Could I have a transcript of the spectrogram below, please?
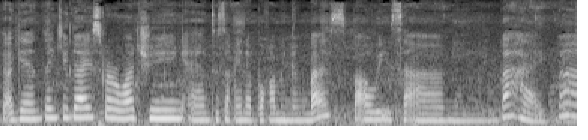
So again, thank you guys for watching and sasakay na po kami ng bus pauwi sa aming bahay. Bye!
